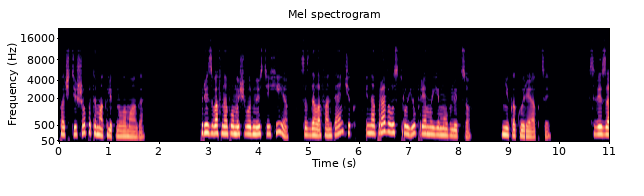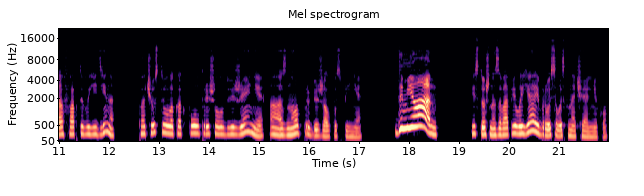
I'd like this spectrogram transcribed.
Почти шепотом окликнула мага. Призвав на помощь водную стихию, создала фонтанчик и направила струю прямо ему в лицо. Никакой реакции. Связав факты воедино, почувствовала, как пол пришел в движение, а озноб пробежал по спине. «Дамиан!» — истошно завопила я и бросилась к начальнику.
